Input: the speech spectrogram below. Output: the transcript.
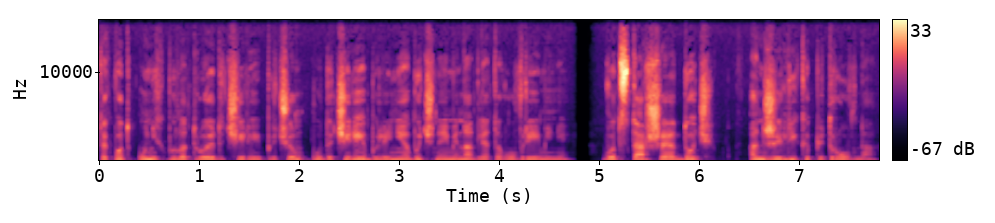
Так вот, у них было трое дочерей, причем у дочерей были необычные имена для того времени. Вот старшая дочь Анжелика Петровна,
